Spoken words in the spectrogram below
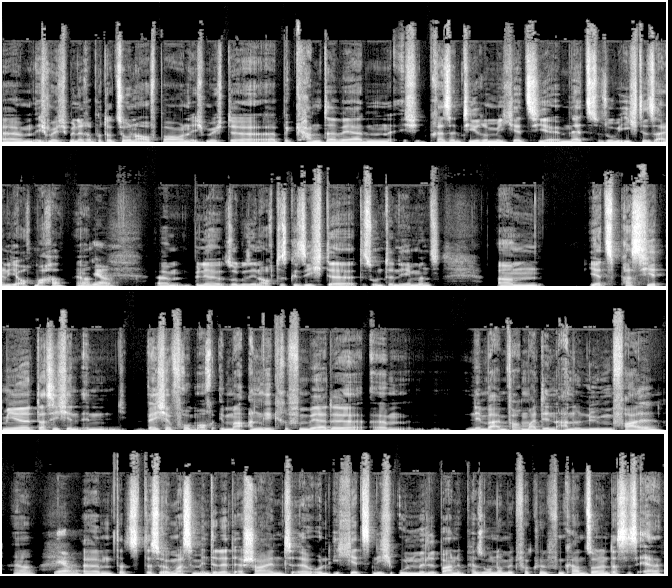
ähm, ich möchte mir eine Reputation aufbauen, ich möchte äh, bekannter werden, ich präsentiere mich jetzt hier im Netz, so wie ich das eigentlich auch mache. Ja. ja ähm, bin ja so gesehen auch das Gesicht der, des Unternehmens. Ähm, jetzt passiert mir, dass ich in, in welcher Form auch immer angegriffen werde. Ähm, nehmen wir einfach mal den anonymen Fall, ja, ja. Ähm, dass, dass irgendwas im Internet erscheint äh, und ich jetzt nicht unmittelbar eine Person damit verknüpfen kann, sondern dass es eher,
